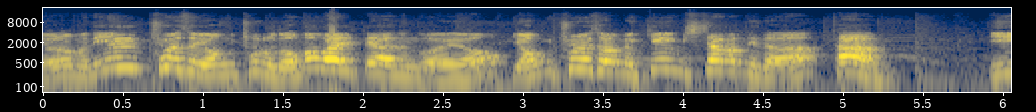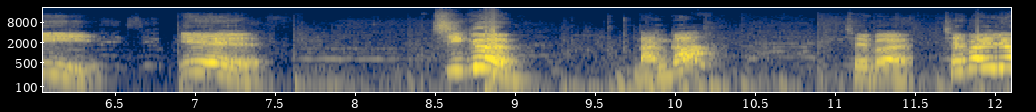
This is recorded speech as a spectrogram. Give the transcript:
여러분 1초에서 0초로 넘어갈 때 하는 거예요. 0초에서 하면 게임 시작합니다. 3, 2, 1. 지금! 난가? 제발. 제발요!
